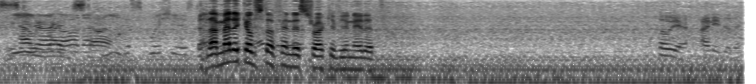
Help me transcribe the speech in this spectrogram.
This is We how we ride gonna style. be the squishiest. There are medical stuff in this truck if you need it. Oh yeah, I needed it.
